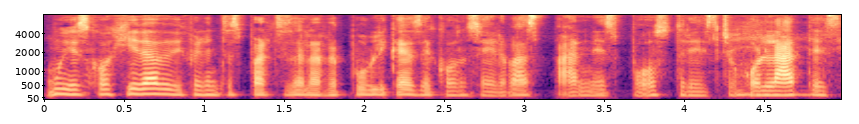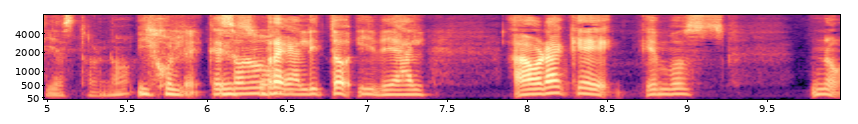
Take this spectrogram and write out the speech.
muy escogida de diferentes partes de la República, desde conservas, panes, postres, chocolates y esto, ¿no? Híjole. Que son un regalito ideal. Ahora que, hemos, no,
